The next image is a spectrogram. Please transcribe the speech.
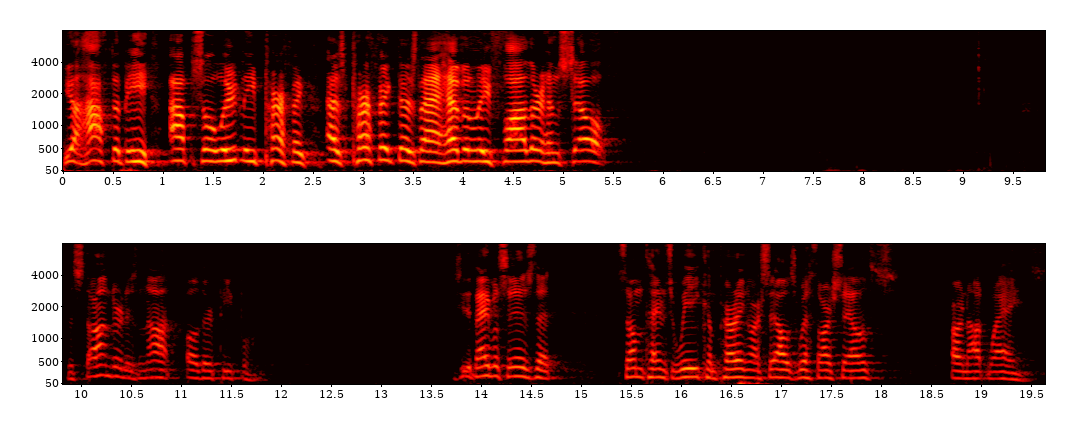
You have to be absolutely perfect, as perfect as the Heavenly Father Himself. The standard is not other people. You see, the Bible says that Sometimes we, comparing ourselves with ourselves, are not wise.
